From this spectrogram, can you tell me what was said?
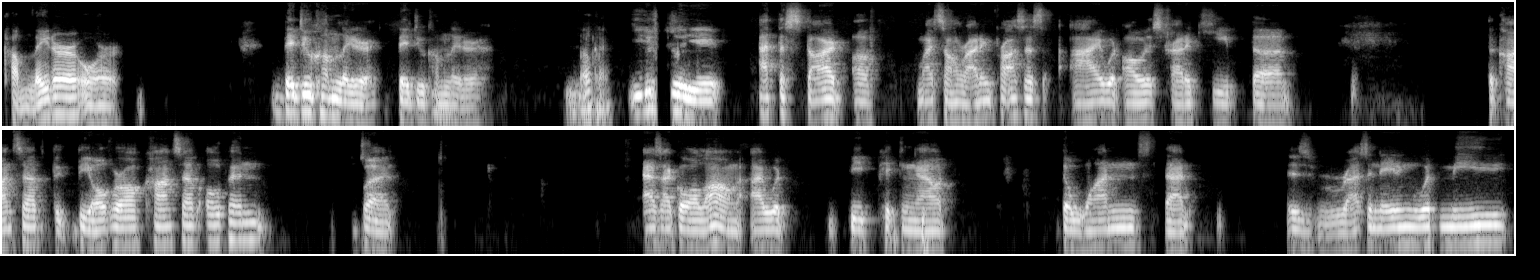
come later or they do come later. They do come later. Okay. Usually at the start of my songwriting process, I would always try to keep the the concept, the, the overall concept open, but as I go along, I would be picking out the ones that is resonating with me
